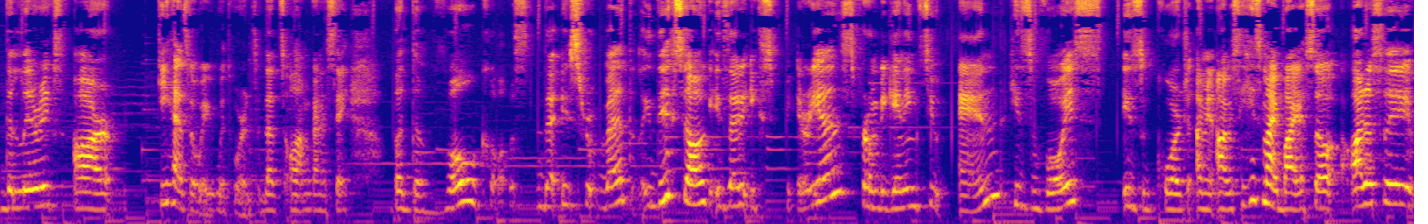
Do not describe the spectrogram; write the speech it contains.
The lyrics are he has a way with words that's all i'm gonna say but the vocals the instrumental this song is an experience from beginning to end his voice is gorgeous. I mean, obviously he's my bias, so honestly,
